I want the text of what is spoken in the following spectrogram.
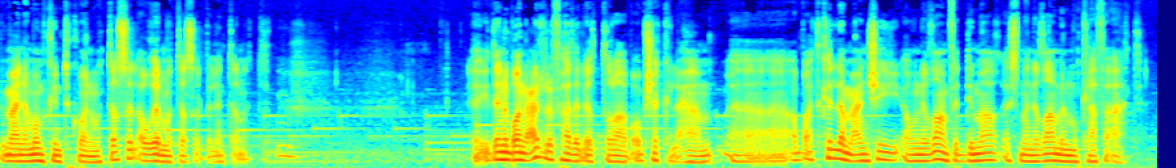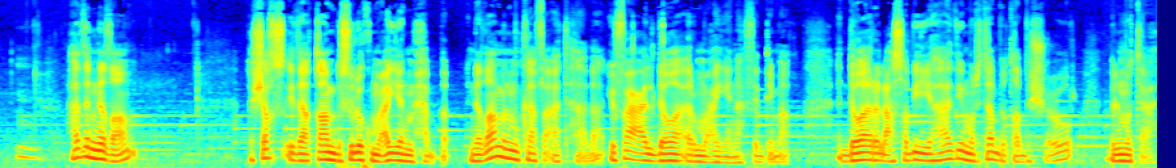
بمعنى ممكن تكون متصل أو غير متصل بالإنترنت. إذا نبغى نعرف هذا الاضطراب أو بشكل عام آه، أبغى أتكلم عن شيء أو نظام في الدماغ اسمه نظام المكافآت. هذا النظام الشخص إذا قام بسلوك معين محبب. نظام المكافآت هذا يفعل دوائر معينة في الدماغ. الدوائر العصبية هذه مرتبطة بالشعور بالمتعة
